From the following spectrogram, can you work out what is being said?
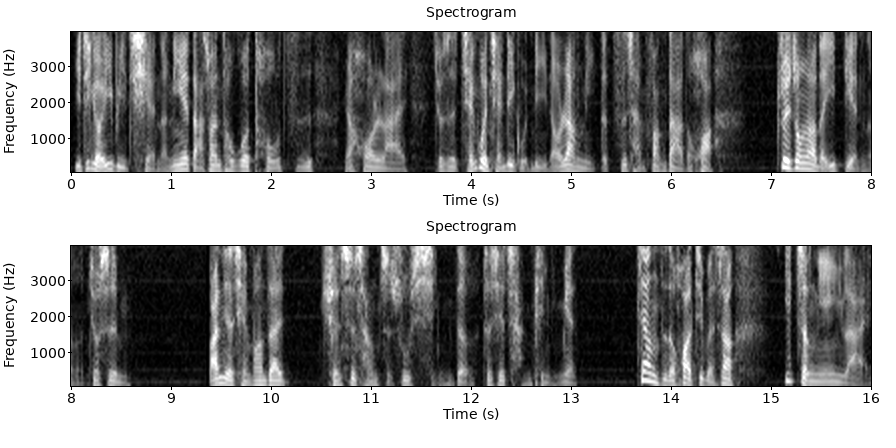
已经有一笔钱了，你也打算透过投资，然后来就是钱滚钱，利滚利，然后让你的资产放大的话，最重要的一点呢，就是把你的钱放在。全市场指数型的这些产品里面，这样子的话，基本上一整年以来，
